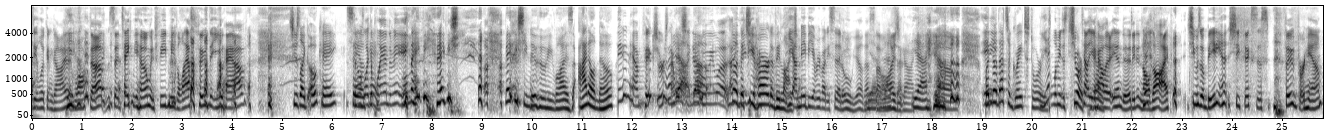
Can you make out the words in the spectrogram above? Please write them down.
crazy looking guy that walked up and said, "Take me home and feed me the last food that you have." She's like, okay. Say Sounds like a plan to me. Well, maybe, maybe she, maybe she knew who he was. I don't know. They didn't have pictures. How would Yeah, she know no. who he was? No, that she heard of Elijah. Yeah, maybe everybody said, "Oh, yeah, that's Yeah, that that's Elijah a- guy." Yeah, yeah. Um, but no, that's a great story. Yeah, let me just Sure, tell you go how it ended. They didn't all die. she was obedient. She fixed this food for him.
